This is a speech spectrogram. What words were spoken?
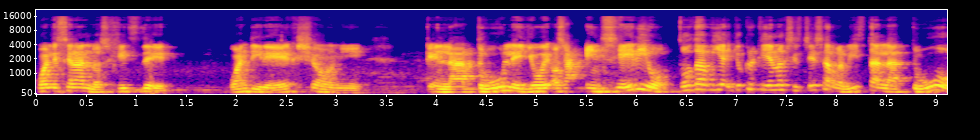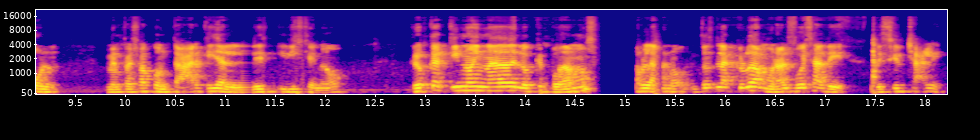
cuáles eran los hits de One Direction y que en la Tule yo, o sea, en serio, todavía, yo creo que ya no existía esa revista, la Tule, me empezó a contar que ella, y dije, no, creo que aquí no hay nada de lo que podamos hablar, ¿no? Entonces la cruda moral fue esa de decir, chale,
